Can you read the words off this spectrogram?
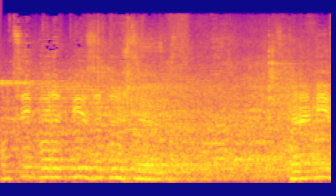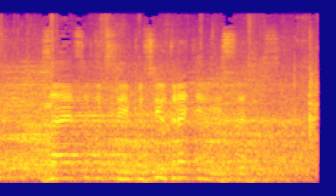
У цій боротьбі задушною переміг Заєць Олексій, посів третє місце.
